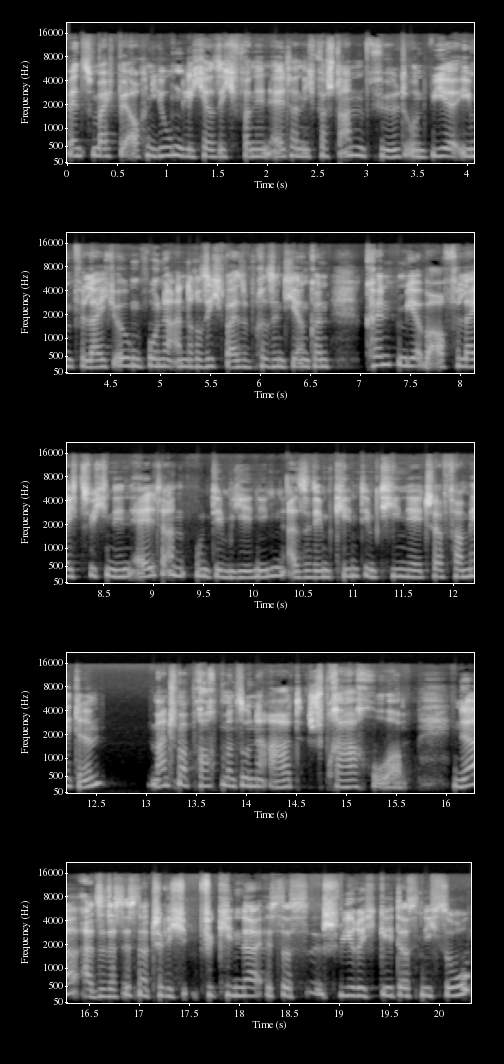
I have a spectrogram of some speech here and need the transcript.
wenn zum Beispiel auch ein Jugendlicher sich von den Eltern nicht verstanden fühlt und wir ihm vielleicht irgendwo eine andere Sichtweise präsentieren können, könnten wir aber auch vielleicht zwischen den Eltern und demjenigen, also dem Kind, dem Teenager vermitteln manchmal braucht man so eine Art Sprachrohr. Ne? Also das ist natürlich für Kinder ist das schwierig, geht das nicht so,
